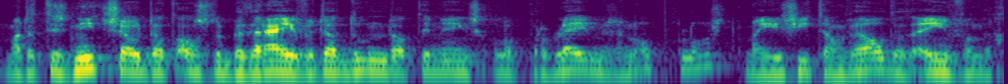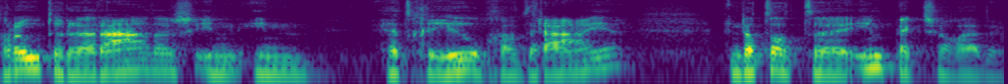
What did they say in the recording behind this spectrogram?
maar het is niet zo dat als de bedrijven dat doen, dat ineens alle problemen zijn opgelost. Maar je ziet dan wel dat een van de grotere raders in, in het geheel gaat draaien. En dat dat impact zal hebben.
